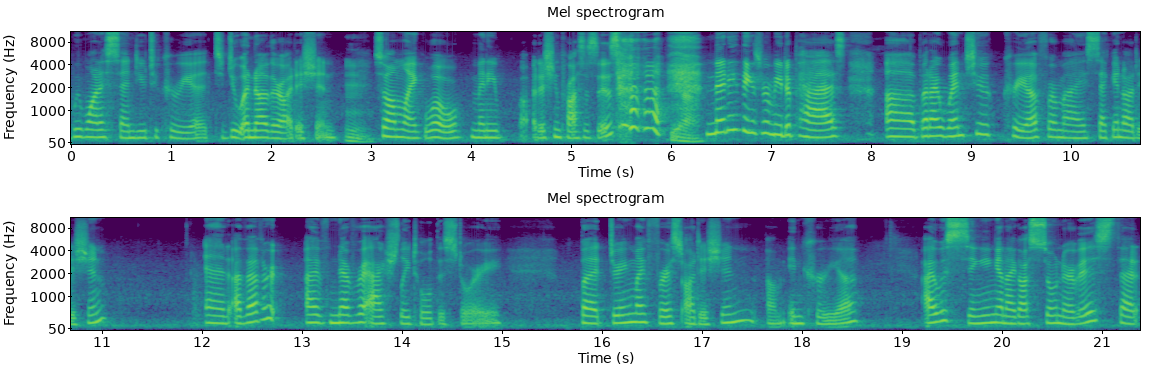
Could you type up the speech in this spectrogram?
we want to send you to Korea to do another audition. So I'm like, whoa, many audition processes. Yeah. Many things for me to pass. Uh, but I went to Korea for my second audition and I've ever I've never actually told this story, but during my first audition um, in Korea, I was singing and I got so nervous that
